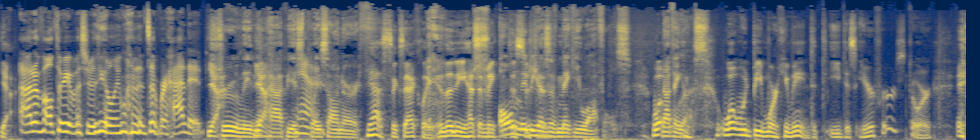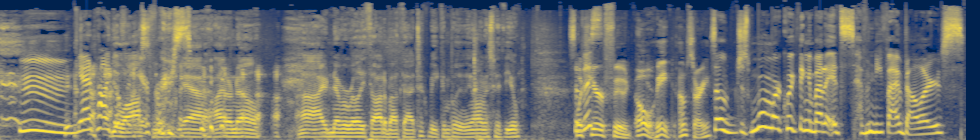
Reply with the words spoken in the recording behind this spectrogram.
Yeah. out of all three of us, you're the only one that's ever had it. Yeah. Truly the Yeah. happiest Man. place on earth. Yes, exactly. And then he had to make the Only decision. because of Mickey waffles. What- Nothing else. What would be more humane to eat his ear first, or Yeah, I'd probably go for lost ear first. Yeah, I don't know. Uh, I've never really thought about that. To be completely honest with you. So what's this- your food? Oh, wait, I'm sorry. So just one more quick thing about it. It's seventy five dollars,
